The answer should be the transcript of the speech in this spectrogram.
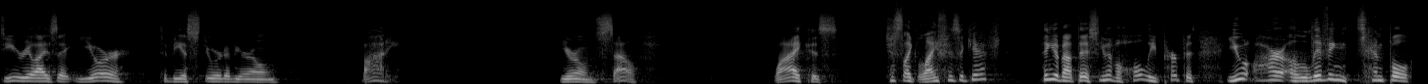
do you realize that you're to be a steward of your own body, your own self? Why? Because just like life is a gift, think about this you have a holy purpose. You are a living temple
